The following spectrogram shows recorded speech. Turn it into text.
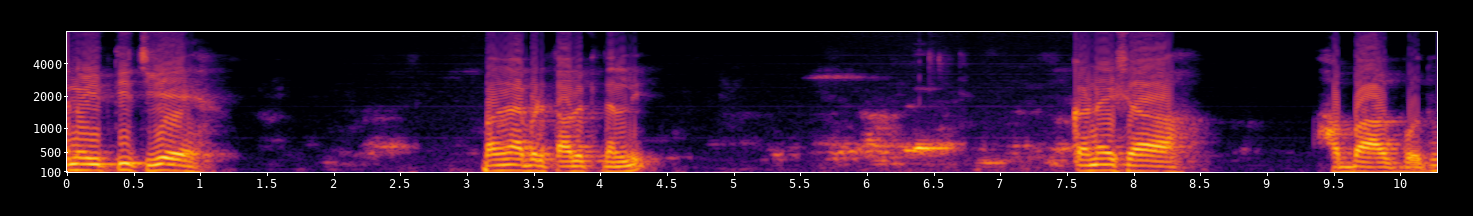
ಏನು ಇತ್ತೀಚೆಗೆ ಬಂಗಾರಪೇಟೆ ತಾಲೂಕಿನಲ್ಲಿ ಗಣೇಶ ಹಬ್ಬ ಆಗ್ಬೋದು,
